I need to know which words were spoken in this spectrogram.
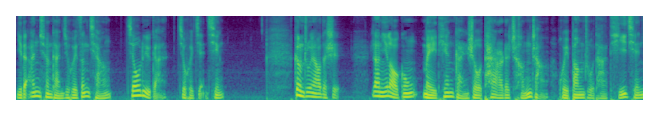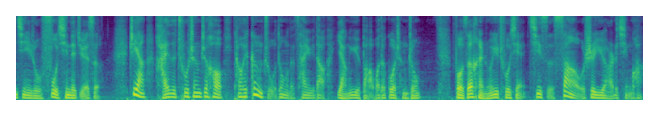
你的安全感就会增强，焦虑感就会减轻。更重要的是。让你老公每天感受胎儿的成长，会帮助他提前进入父亲的角色。这样，孩子出生之后，他会更主动地参与到养育宝宝的过程中。否则，很容易出现妻子丧偶式育儿的情况。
